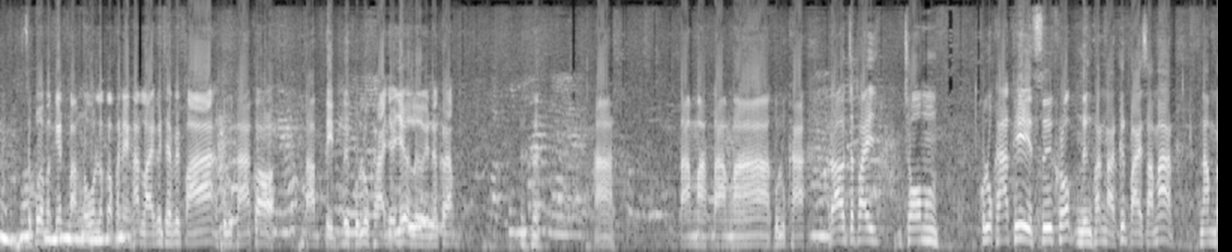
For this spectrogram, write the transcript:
สังเคราะห์ซูเปอร์มาร์เก็ตฝั่งนู้นแล้วก็แผนกฮาร์ดไลน์เครื่องใช้ไฟฟ้า คุณลูกค้าก็ตามติดด้วยคุณลูกค้าเยอะๆเลยนะครับขอบคุณมากเลยอ่าตามมาตามมาคุณลูกค้า เราจะไปชมคุณลูกค้าที่ซื้อครบ 1,000 บาทขึ้นไปสามารถนำใบ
